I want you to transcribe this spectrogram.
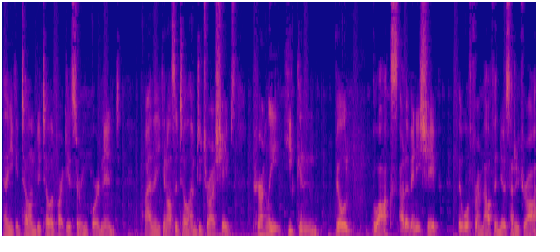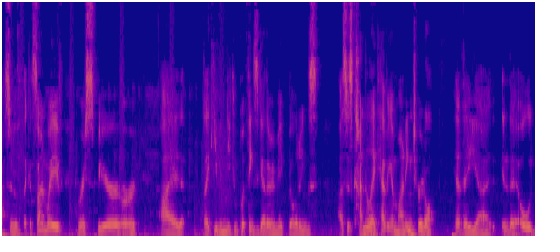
and you can tell him to teleport to a certain coordinate. Uh, and then you can also tell him to draw shapes. Apparently, he can build blocks out of any shape that Wolfram Alpha knows how to draw. So, like a sine wave or a spear, or uh, like even you can put things together and make buildings. Uh, so it's kind of like having a mining turtle. Yeah, the uh, in the old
